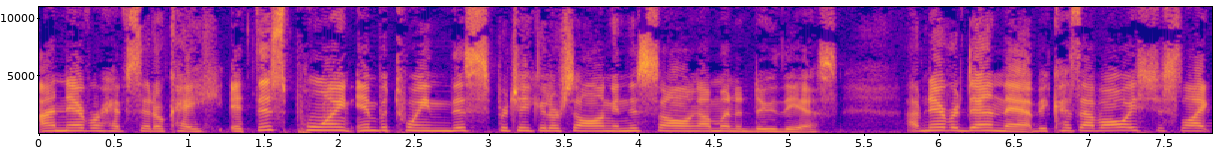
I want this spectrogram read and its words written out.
I never have said, okay, at this point in between this particular song and this song, I'm going to do this. I've never done that because I've always just like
